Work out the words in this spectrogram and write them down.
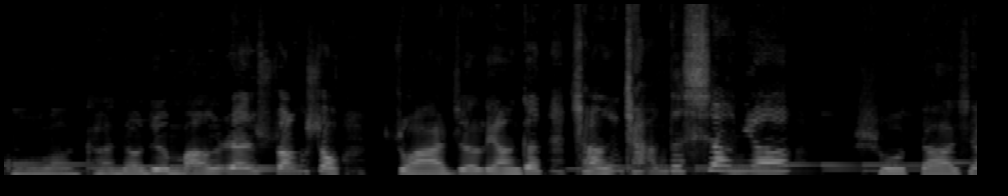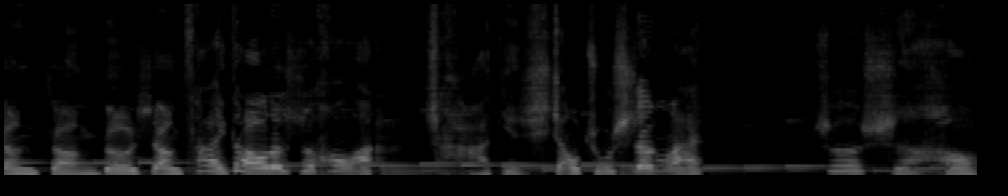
国王看到这盲人双手抓着两根长长的象牙，说大象长得像菜桃的时候啊，差点笑出声来。这时候。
